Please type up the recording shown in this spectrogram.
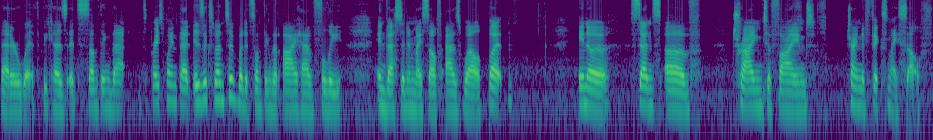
better with because it's something that it's a price point that is expensive, but it's something that I have fully invested in myself as well. But in a sense of trying to find, trying to fix myself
